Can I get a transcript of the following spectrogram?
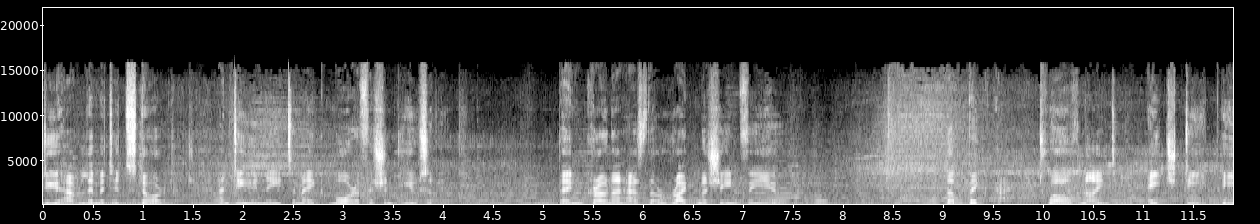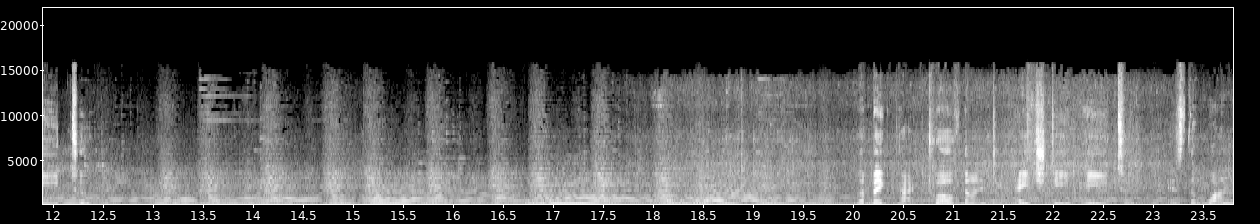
Do you have limited storage and do you need to make more efficient use of it? Then Krone has the right machine for you. The Big Pack 1290 HDP2. The Big Pack 1290 HDP2 is the one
